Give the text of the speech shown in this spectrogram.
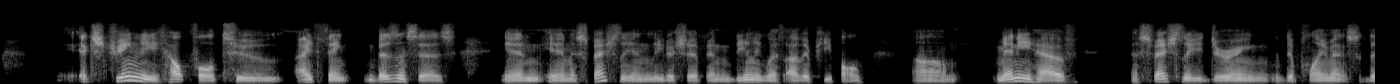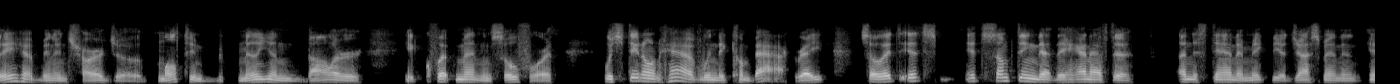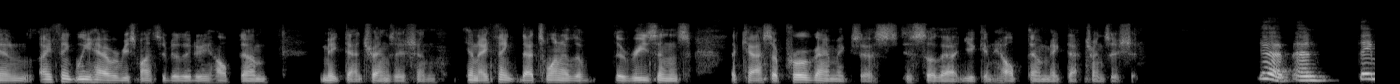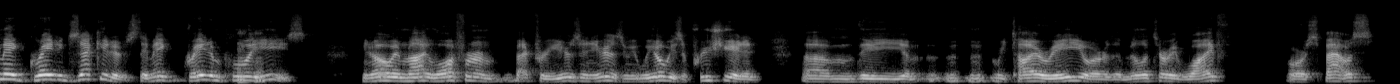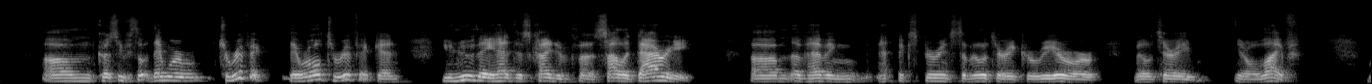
extremely helpful to I think businesses in in especially in leadership and dealing with other people. Um, many have, especially during deployments, they have been in charge of multi-million dollar equipment and so forth, which they don't have when they come back, right? So it, it's it's something that they kind of have to understand and make the adjustment. And, and I think we have a responsibility to help them make that transition. And I think that's one of the, the reasons the CASA program exists is so that you can help them make that transition. Yeah, and they make great executives. They make great employees. You know, in my law firm back for years and years, I mean, we always appreciated um, the um, retiree or the military wife or spouse because thought they were terrific. They were all terrific, and you knew they had this kind of uh, solidarity um, of having experienced a military career or military, you know, life.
